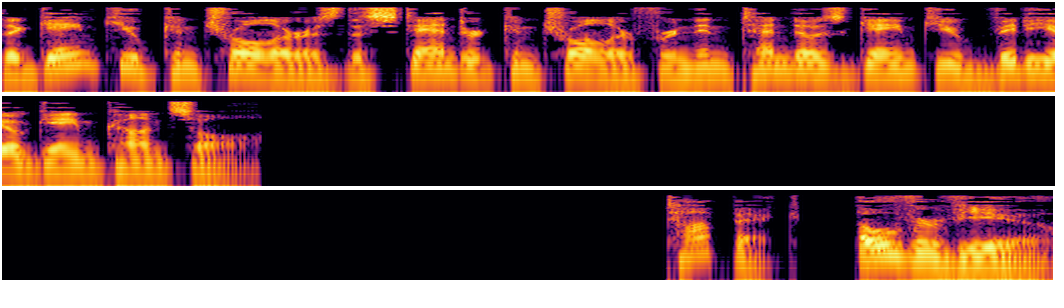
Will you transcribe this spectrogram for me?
The GameCube controller is the standard controller for Nintendo's GameCube video game console. Overview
